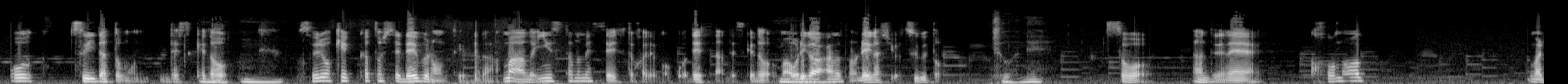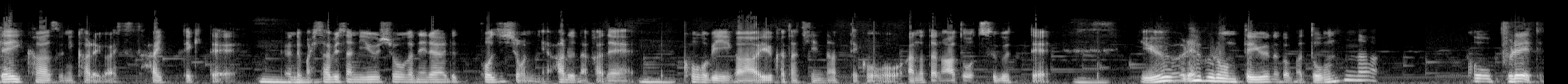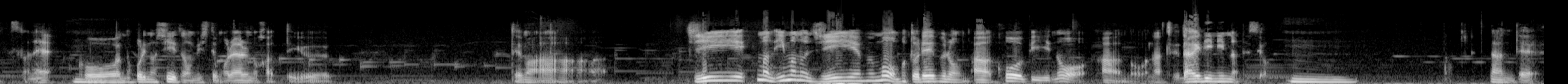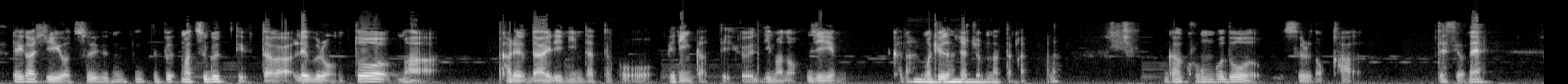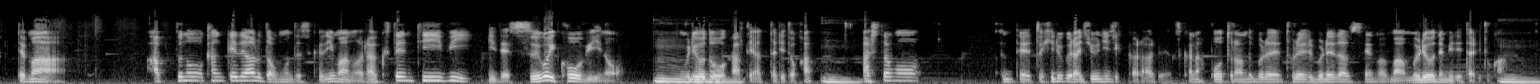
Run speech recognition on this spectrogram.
を継いだと思うんですけど、うん、それを結果としてレブロンっていうのが、まああのインスタのメッセージとかでもこう出てたんですけど、まあうん俺があなたのレガシーを継ぐと。そうだね。そう。なんでね、この、まあレイカーズに彼が入ってきて、うん。で、まあ久々に優勝が狙えるポジションにある中で、うん。コービーがああいう形になって、こう、あなたの後を継ぐって、いうレブロンっていうのが、まあどんな、こう、プレーっていうんですかね。うんこう、残りのシーズンを見せてもらえるのかっていう。で、まあ、G、今の、今の GM も元レブロン、あ、コービーの、あの、なんていうか、代理人なんですよ。うん。なんで、レガシーを継ぐ、まあ、継ぐって言ったレブロンと、まあ、彼の代理人だった、こう、ペリンカっていう、今の GM かな。うんまあ、球団社長になったかな。が、今後どうするのか、ですよね。で、まあ、アップの関係ではあると思うんですけど、今、あの、楽天 TV ですごいコービーのうん。無料動画であったりとか、うん。明日の、えっと、昼ぐらい12時からあるやつかな。ポートランドブレトレイルブレーダーズ戦はまあ無料で見れたりとか、うん。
